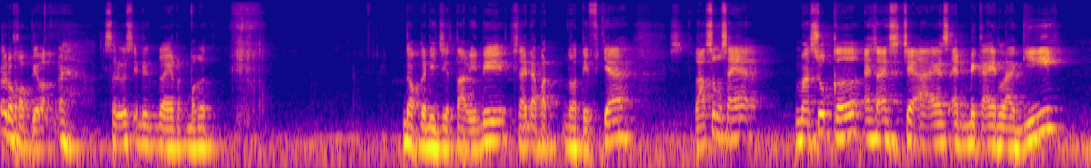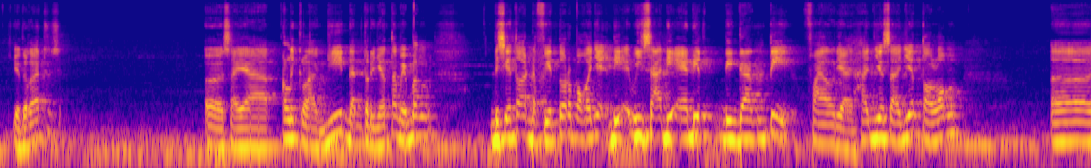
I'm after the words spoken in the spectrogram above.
Aduh kopi lah, eh, serius ini nggak enak banget. Doku digital ini saya dapat notifnya. Langsung saya masuk ke SSCAS NBKN lagi gitu kan. Eh, saya klik lagi dan ternyata memang di situ ada fitur pokoknya di- bisa diedit diganti filenya. Hanya saja tolong eh,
